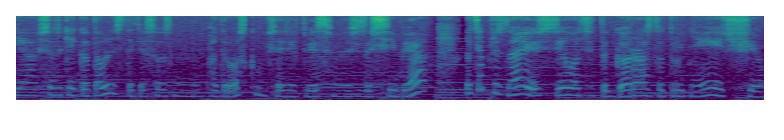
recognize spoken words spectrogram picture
я все-таки готовлюсь стать осознанным подростком, взять ответственность за себя. Хотя, признаюсь, сделать это гораздо труднее, чем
